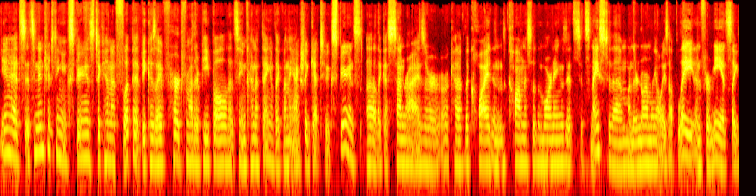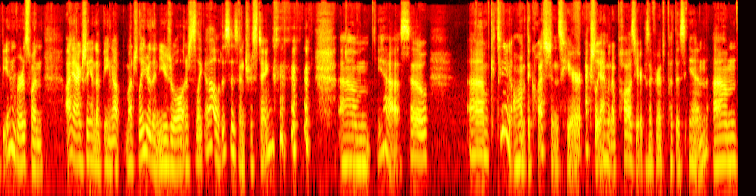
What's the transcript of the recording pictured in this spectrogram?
Yeah, it's it's an interesting experience to kind of flip it because I've heard from other people that same kind of thing of like when they actually get to experience uh, like a sunrise or or kind of the quiet and calmness of the mornings. It's it's nice to them when they're normally always up late, and for me, it's like the inverse when I actually end up being up much later than usual. And it's just like, oh, this is interesting. um, yeah, so. Um, continuing on with the questions here. Actually, I'm going to pause here because I forgot to put this in. Um,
